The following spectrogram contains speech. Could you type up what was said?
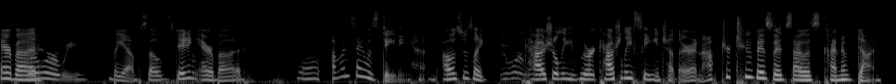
Airbud. Where were we? But yeah, so I was dating Airbud. Well, I wouldn't say I was dating him. I was just like We were casually we were casually seeing each other and after two visits I was kind of done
